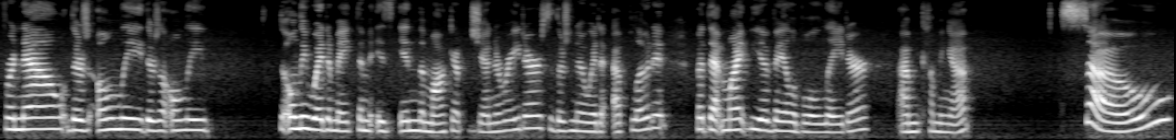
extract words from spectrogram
for now, there's only there's only the only way to make them is in the mockup generator, so there's no way to upload it, but that might be available later um, coming up. So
